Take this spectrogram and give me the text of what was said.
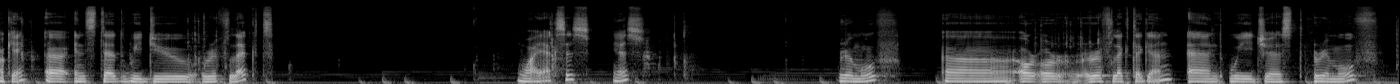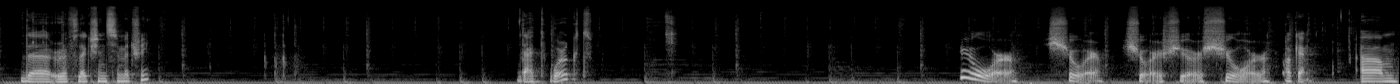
Okay, uh, instead we do reflect. Y-axis, yes. Remove. uh, or, or reflect again and we just remove the reflection symmetry. That worked. Sure, sure, sure, sure, sure. Okay. Um,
